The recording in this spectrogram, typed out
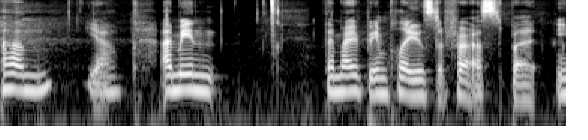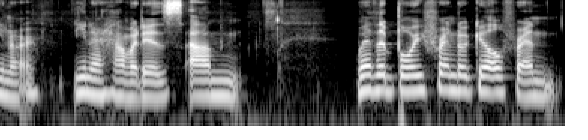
Um, yeah. I mean, they may have been pleased at first, but you know, you know how it is. Um, whether boyfriend or girlfriend,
